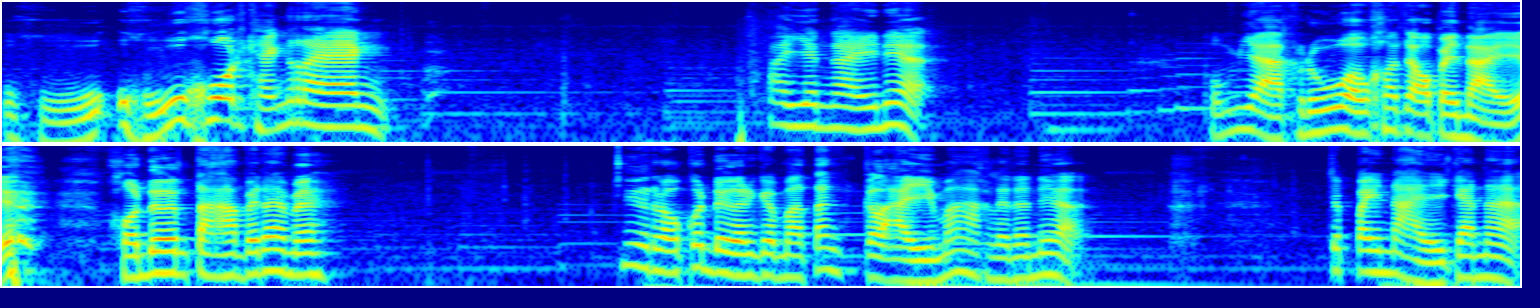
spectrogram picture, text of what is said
โอ้โห โอ้โห โคตรแข็งแรง ไปยังไงเนี่ย ผมอยากรู้ว่าเขาจะเอาไปไหน ขอเดินตามไปได้ไหม นี่เราก็เดินกันมาตั้งไกลมากเลยนะเนี่ย จะไปไหนกันอะ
